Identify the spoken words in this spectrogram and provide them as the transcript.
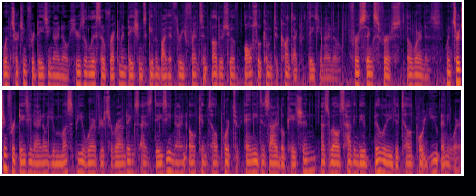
When searching for Daisy 9-0, here's a list of recommendations given by the three friends and others who have also come into contact with Daisy 9-0. First things first, awareness. When searching for Daisy 9-0, you must be aware of your surroundings as Daisy 9-0 can teleport to any desired location, as well as having the ability to teleport you anywhere.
